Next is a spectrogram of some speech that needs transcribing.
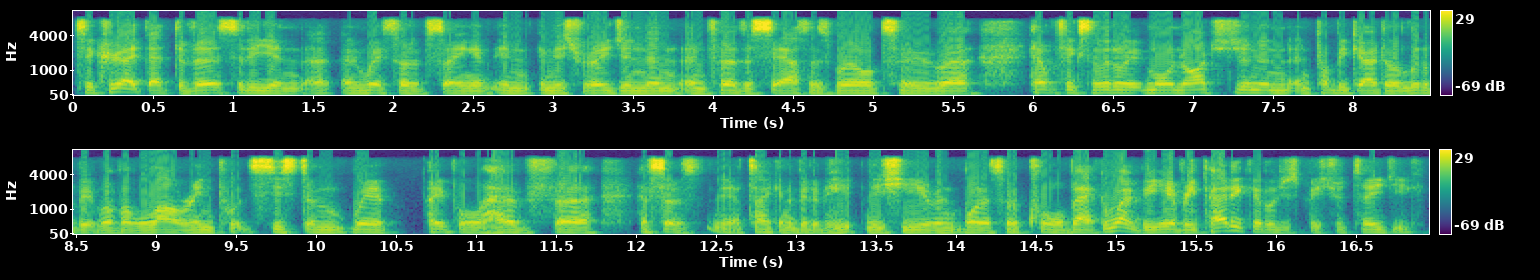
to create that diversity, and uh, and we're sort of seeing it in, in this region and, and further south as well to uh, help fix a little bit more nitrogen and, and probably go to a little bit of a lower input system where people have uh, have sort of you know, taken a bit of a hit this year and want to sort of claw back. It won't be every paddock; it'll just be strategic.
